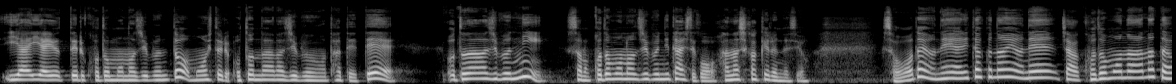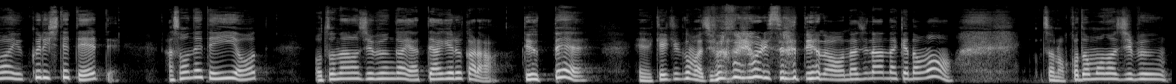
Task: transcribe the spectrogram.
いやいや言ってる子供の自分と、もう一人大人の自分を立てて、大人の自分に、その子供の自分に対してこう話しかけるんですよ。そうだよね、やりたくないよね。じゃあ子供のあなたはゆっくりしててって。遊んでていいよ。大人の自分がやってあげるからって言って、えー、結局まあ自分が料理するっていうのは同じなんだけども、その子供の自分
